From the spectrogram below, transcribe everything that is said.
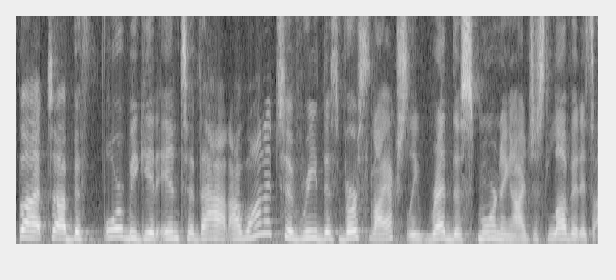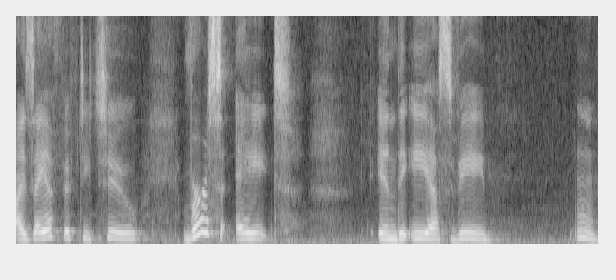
But uh, before we get into that, I wanted to read this verse that I actually read this morning. I just love it. It's Isaiah 52, verse 8 in the ESV. Mm.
